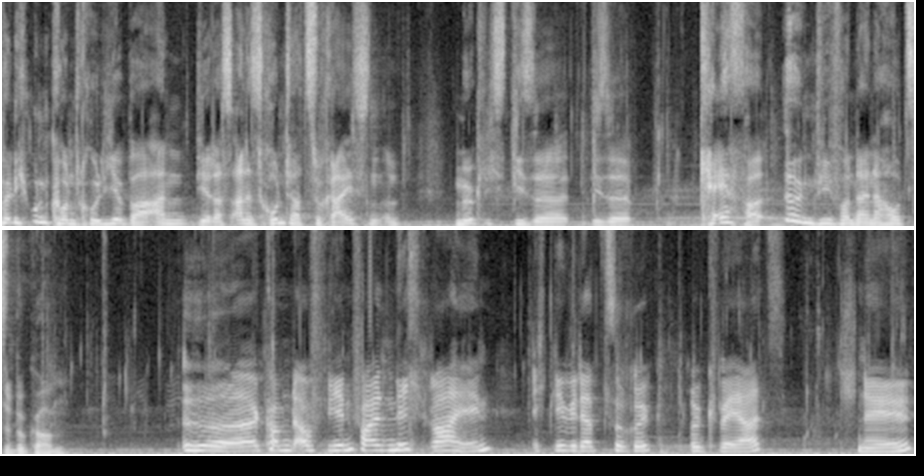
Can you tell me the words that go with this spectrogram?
völlig unkontrollierbar an, dir das alles runterzureißen und möglichst diese, diese Käfer irgendwie von deiner Haut zu bekommen. Äh, kommt auf jeden Fall nicht rein. Ich gehe wieder zurück, rückwärts. Schnell.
